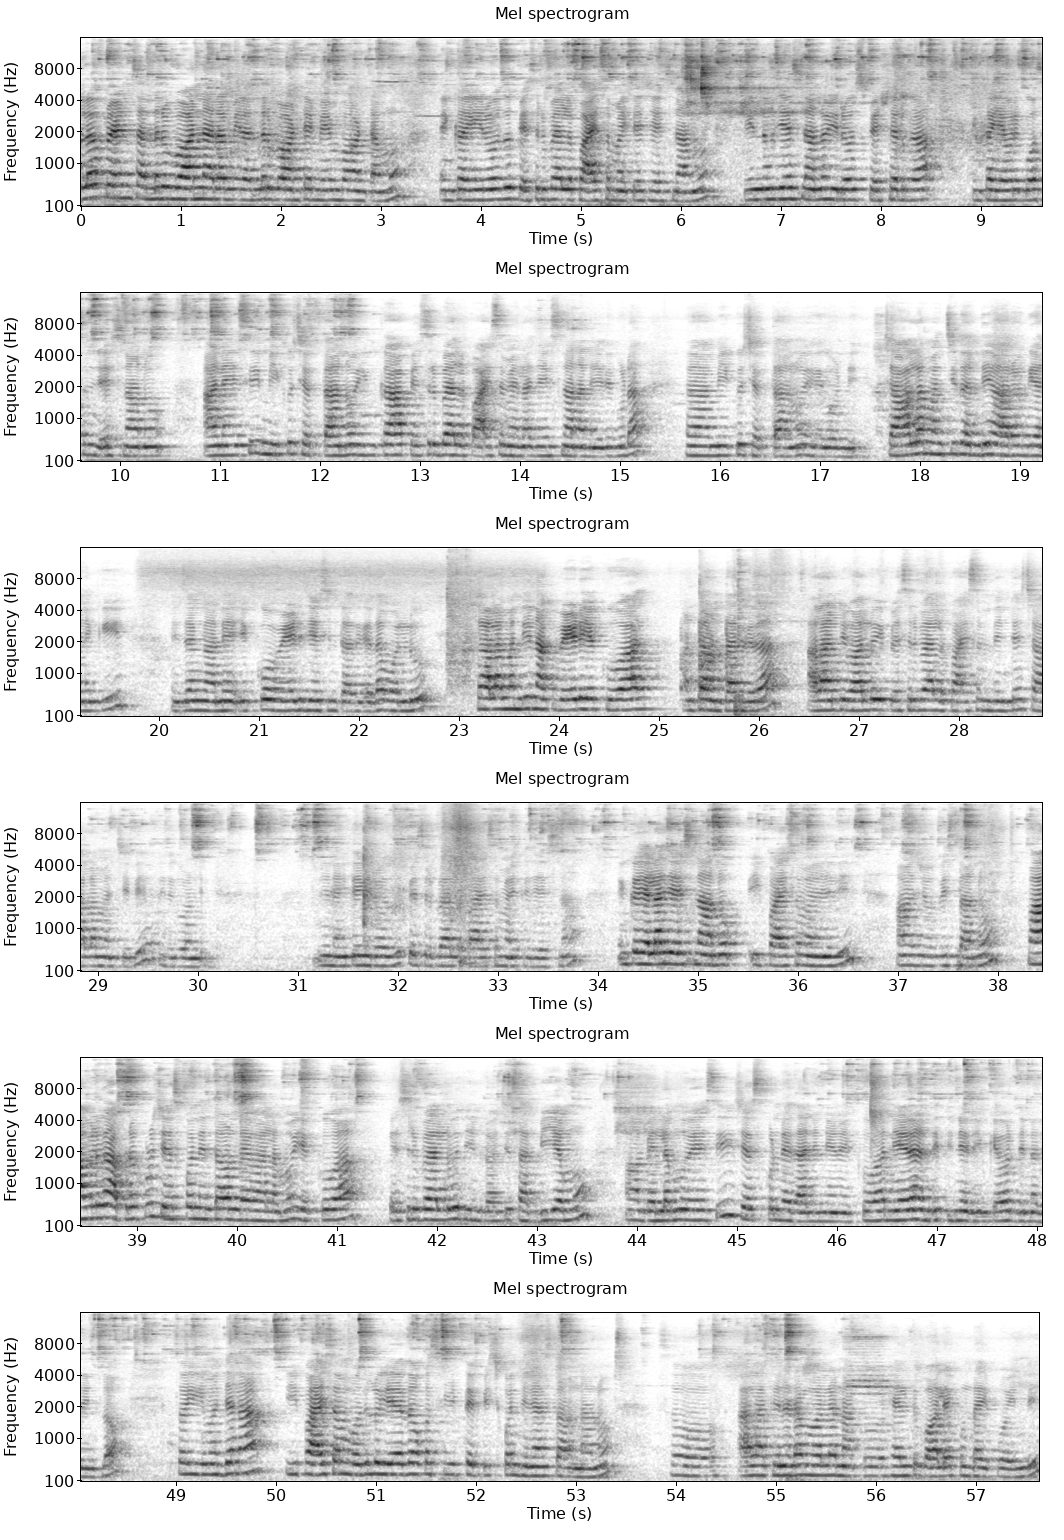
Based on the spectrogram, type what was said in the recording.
Hello friends అందరూ బాగున్నారా? మీరు బాగుంటే మేము బాగుంటాము. ఇంకా ఈరోజు పెసరుబేళ్ళ పాయసం అయితే చేసినాను. ఎందుకు చేసినాను? ఈరోజు స్పెషల్గా ఇంకా ఎవరి కోసం చేసినాను అనేసి మీకు చెప్తాను. ఇంకా పెసరుబేళ్ళ పాయసం ఎలా చేసినాను అనేది కూడా మీకు చెప్తాను. ఇదిగోండి. చాలా మంచిదండి ఆరోగ్యానికి. నిజంగానే ఎక్కువ వేడి చేసి ఉంటుంది కదా ఒళ్ళు. చాలామంది నాకు వేడి ఎక్కువ అంటూ ఉంటారు కదా. అలాంటి వాళ్ళు ఈ పెసరబేళ్ళ పాయసం తింటే చాలా మంచిది. ఇదిగోండి. నేనైతే ఈరోజు పెసరబేళ్ళ పాయసం అయితే చేసిన. ఇంకా ఎలా చేసినాను ఈ పాయసం అనేది చూపిస్తాను. మామూలుగా అప్పుడప్పుడు చేసుకొని తింటూ ఉండేవాళ్ళము. ఎక్కువ పెసరబేళ్ళు దీంట్లో వచ్చి సబ్బియ్యము బెల్లము వేసి చేసుకునేదాన్ని నేను ఎక్కువ. నేనండి తినేది ఇంకెవరు తిన్నది ఇంట్లో. సో ఈ మధ్యన ఈ పాయసం బదులు ఏదో ఒక స్వీట్ తెప్పించుకొని తినేస్తా ఉన్నాను. సో అలా తినడం వల్ల నాకు హెల్త్ బాగాలేకుండా అయిపోయింది.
